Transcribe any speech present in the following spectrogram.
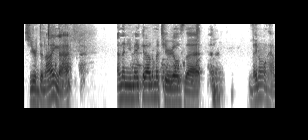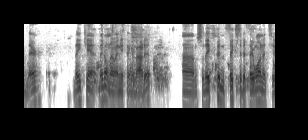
so you're denying that and then you make it out of materials that they don't have there. They can't they don't know anything about it. Um, so they couldn't fix it if they wanted to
